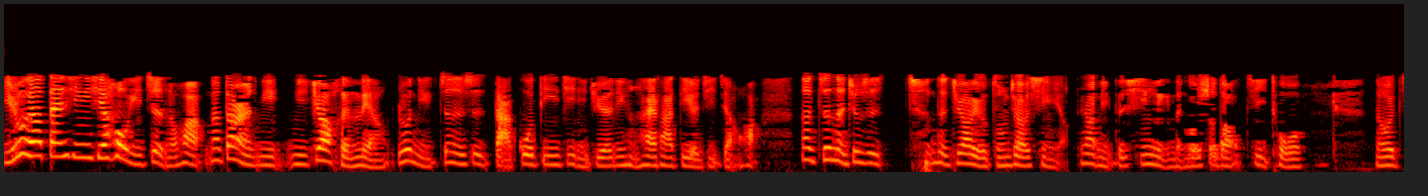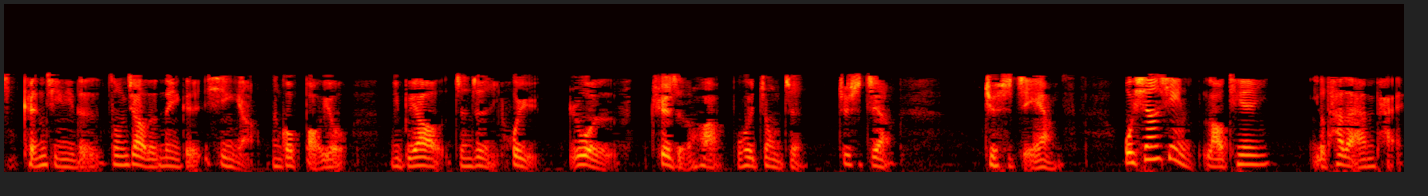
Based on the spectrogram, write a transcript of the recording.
你如果要担心一些后遗症的话，那当然你你就要衡量。如果你真的是打过第一剂，你觉得你很害怕第二剂这样的话，那真的就是真的就要有宗教信仰，让你的心灵能够受到寄托，然后恳请你的宗教的那个信仰能够保佑。你不要真正会，如果确诊的话不会重症，就是这样，就是这样子。我相信老天有他的安排，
